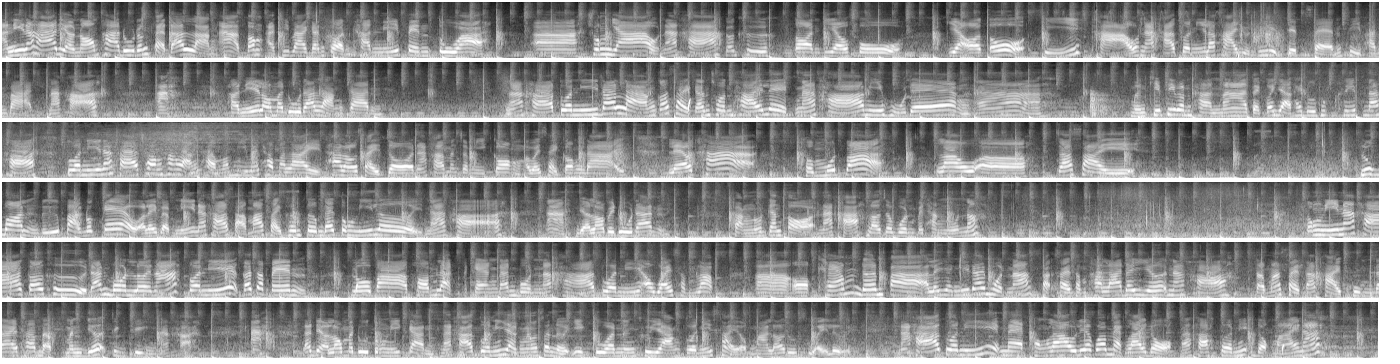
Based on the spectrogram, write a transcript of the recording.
อันนี้นะคะ เดี๋ยวน้องพาดูตั้งแต่ด้านหลังอะต้องอธิบายกันก่อนคันนี้เป็นตัวอ่าช่วงยาวนะคะ ก็คือตอนเดียวโฟเกียร์ออโต้สีขาวนะคะ ตัวนี้ราคาอยู่ที่ 74,000 บาทนะคะอะ คราวนี้เรามาดูด้านหลังกันนะคะ ตัวนี้ด้านหลังก็ใส่กันชนท้ายเหล็กนะคะ มีหูแดงอ่าเหมือนคลิปที่มันผ่านมา แต่ก็อยากให้ดูทุกคลิปนะคะ ตัวนี้นะคะช่องข้างหลังถามว่ามีไว้ทำอะไร ถ้าเราใส่จอนะคะ มันจะมีกล้องเอาไว้ใส่กล้องได้ แล้วถ้าสมมุติว่าเราเอ่อจะใส่ ลูกบอลหรือปากนกแก้วอะไรแบบนี้นะคะ สามารถใส่เพิ่มเติมได้ตรงนี้เลยนะคะอะเดี๋ยวเราไปดูด้านฝั่งนู้นกันต่อนะคะ เราจะวนไปทางนู้นเนาะตรงนี้นะคะก็คือด้านบนเลยนะ ตัวนี้ก็จะเป็นโลบาร์พร้อมแหลกตะแกรงด้านบนนะคะ ตัวนี้เอาไว้สำหรับอออกแคมป์เดินป่าอะไรอย่างนี้ได้หมดนะใส่สัมภาระได้เยอะนะคะ สามารถใส่ตาข่ายคุมได้ถ้าแบบมันเยอะจริง ๆนะคะ แล้วเดี๋ยวเรามาดูตรงนี้กันนะคะ ตัวนี้อยากนำเสนออีกตัวหนึ่งคือยางตัวนี้ใส่ออกมาแล้วดูสวยเลยนะคะ ตัวนี้แม็กของเราเรียกว่าแม็กลายดอกนะคะ ตัวนี้ดอกไม้นะ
